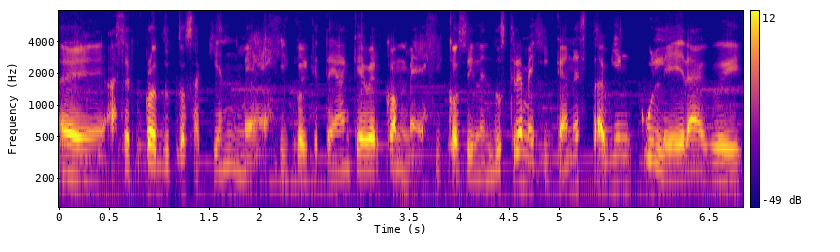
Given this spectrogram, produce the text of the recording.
eh, hacer productos aquí en México y que tengan que ver con México, si la industria mexicana está bien culera, güey.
